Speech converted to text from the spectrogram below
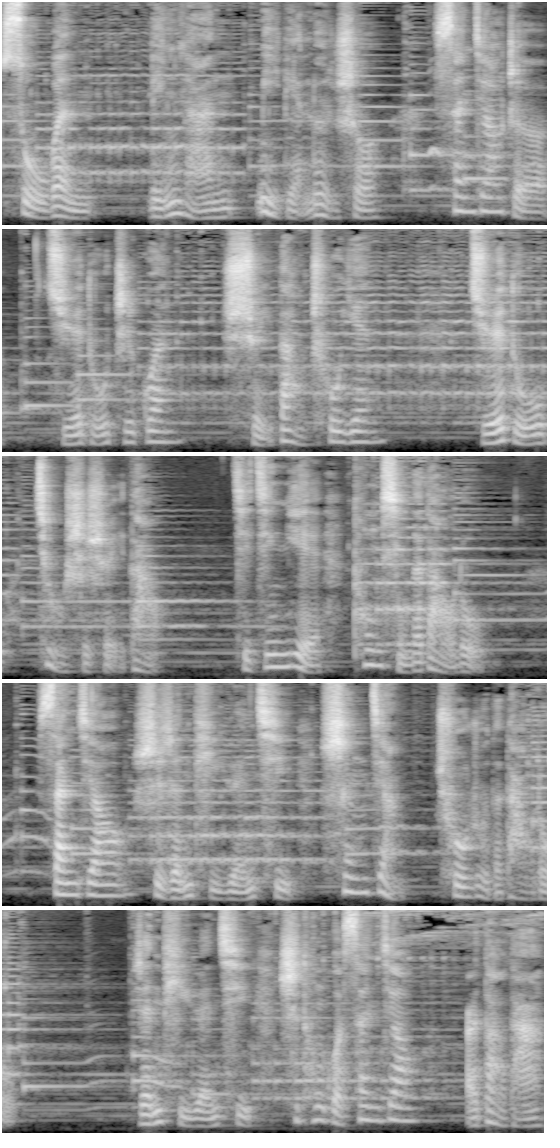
素问·灵兰秘典论》说：“三焦者，绝毒之官。”水道出焉，绝毒就是水道，即精液通行的道路。三焦是人体元气升降出入的道路，人体元气是通过三焦而到达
